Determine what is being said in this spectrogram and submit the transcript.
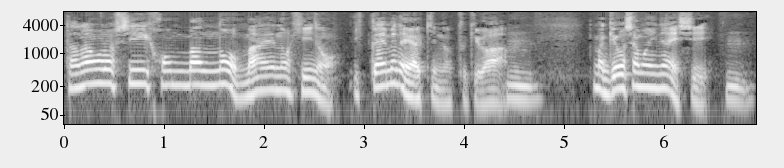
棚卸し本番の前の日の1回目の夜勤の時は、うん。まあ業者もいないし、うん。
